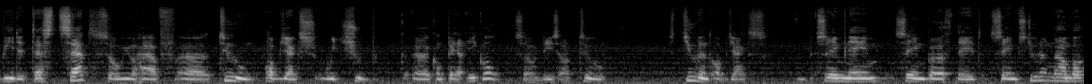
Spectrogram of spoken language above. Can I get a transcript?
be the test set. So you have uh, two objects which should uh, compare equal. So these are two student objects, same name, same birth date, same student number.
